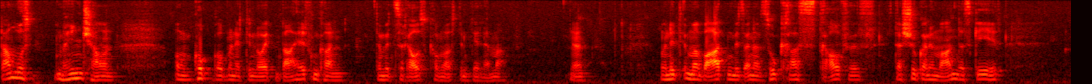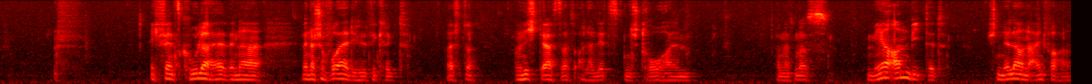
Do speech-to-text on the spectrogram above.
Da muss man hinschauen. und gucken, ob man nicht den Leuten da helfen kann, damit sie rauskommen aus dem Dilemma. Ja. Und nicht immer warten, bis einer so krass drauf ist, dass schon gar nicht mehr anders geht. Ich fände es cooler, wenn er, wenn er schon vorher die Hilfe kriegt. Weißt du? Und nicht erst als allerletzten Strohhalm. Sondern dass man es mehr anbietet. Schneller und einfacher.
